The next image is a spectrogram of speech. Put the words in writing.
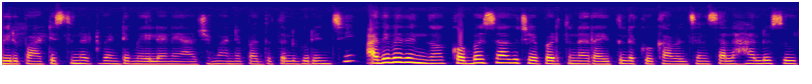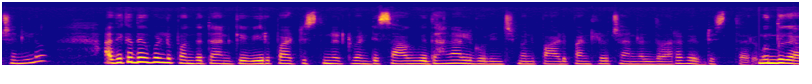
వీరు పాటిస్తున్నటువంటి మేలైన యాజమాన్య పద్ధతుల గురించి అదేవిధంగా కొబ్బరి సాగు చేపడుతున్న రైతులకు కావలసిన సలహాలు సూచనలు అధిక దిగుబడులు పొందడానికి వీరు పాటిస్తున్నటువంటి సాగు విధానాల గురించి మన పాడి పంటలు ఛానల్ ద్వారా వివరిస్తారు. ముందుగా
